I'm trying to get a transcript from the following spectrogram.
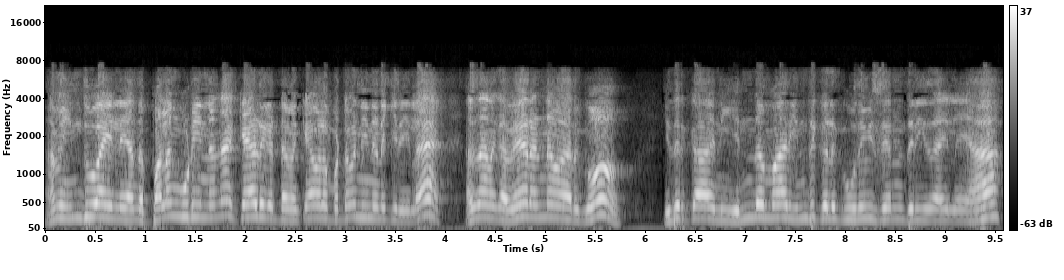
அவன் இந்துவா இல்லையா? அந்த பழங்குடியினா கேடு கட்டவன் கேவலப்பட்டவன் நீ நினைக்கிறீல? அதுதான் எனக்கு வேற என்னவா இருக்கும்? இதற்காக நீ எந்த மாதிரி இந்துக்களுக்கு உதவி செய்யணும்னு தெரியுதா இல்லையா?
